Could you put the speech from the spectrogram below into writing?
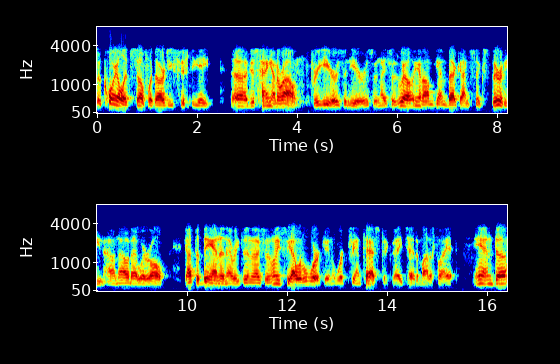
the coil itself with RG58 uh, just hanging around for years and years. And I said, well, you know, I'm getting back on 630 now. Now that we're all got the band and everything. And I said, let me see how it'll work. And it worked fantastic. I had to modify it. And uh,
